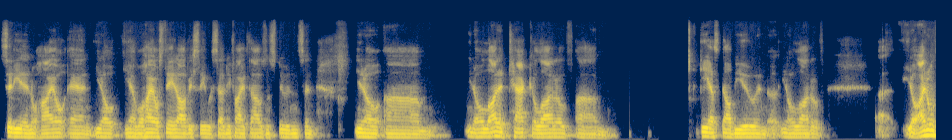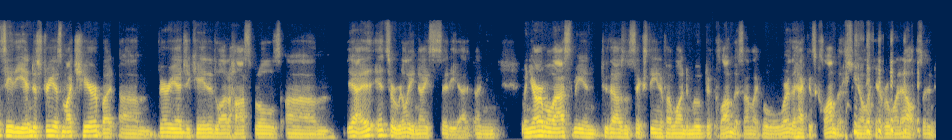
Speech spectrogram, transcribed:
city in Ohio, and you know you have Ohio State obviously with seventy five thousand students, and you know um, you know a lot of tech, a lot of um, DSW, and uh, you know a lot of uh, you know, I don't see the industry as much here, but um, very educated, a lot of hospitals. Um, yeah, it, it's a really nice city. I, I, mean, when Jarmo asked me in 2016 if I wanted to move to Columbus, I'm like, well, where the heck is Columbus? You know, like everyone else. And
